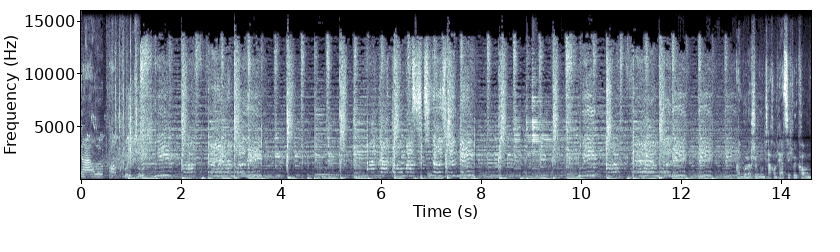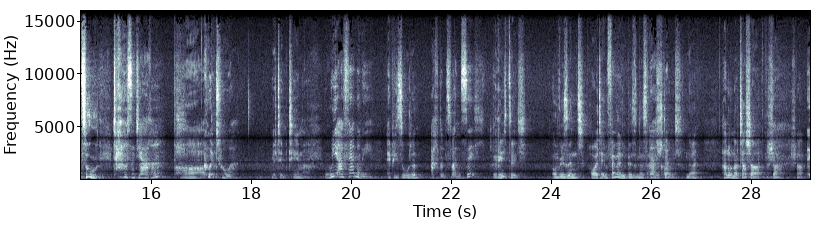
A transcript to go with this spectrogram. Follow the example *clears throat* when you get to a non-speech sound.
Jahre Popkultur. We are family. I got all my sisters with me. We are family. Einen wunderschönen guten Tag und herzlich willkommen zu 1000 Jahre Pop Kultur. mit dem Thema We are family. Episode 28. richtig. Und wir sind heute im Family Business angekommen. stimmt. Ne? Hallo Natascha. Scha, scha. *laughs*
